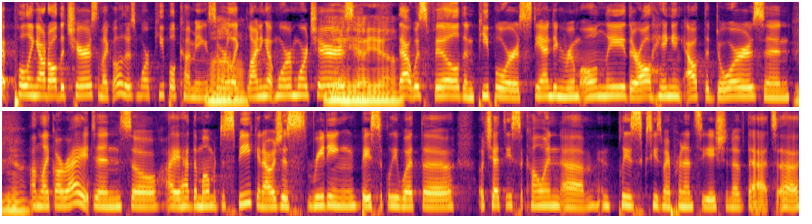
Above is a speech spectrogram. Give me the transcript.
kept pulling out all the chairs. I'm like, oh, there's more people coming. So we're like lining up more and more chairs. yeah, and yeah. That was filled, and people were standing room only. They're all hanging out the doors. And Yeah. I'm like, all right. And so I had the moment to speak, and I was just reading basically what the Oceti Sakowin, um, and please excuse my pronunciation of that. Uh,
